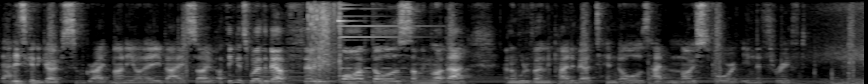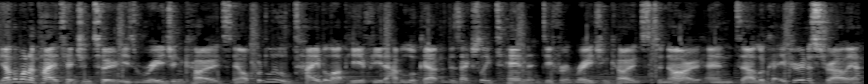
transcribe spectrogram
that is gonna go for some great money on eBay. So I think it's worth about $35, something like that. And I would have only paid about $10 at most for it in the thrift. The other one to pay attention to is region codes. Now I'll put a little table up here for you to have a look at, but there's actually 10 different region codes to know. And uh, look, if you're in Australia,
